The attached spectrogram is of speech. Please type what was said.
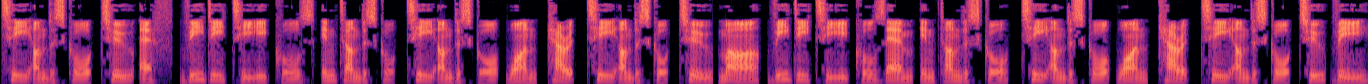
t underscore two f v dt equals int underscore t underscore one caret t underscore two mar v dt equals m int underscore t underscore one caret t underscore two v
